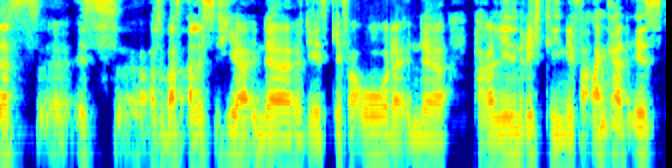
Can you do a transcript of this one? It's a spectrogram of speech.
Das äh, ist, äh, also was alles hier in der DSGVO oder in der parallelen Richtlinie verankert ist,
